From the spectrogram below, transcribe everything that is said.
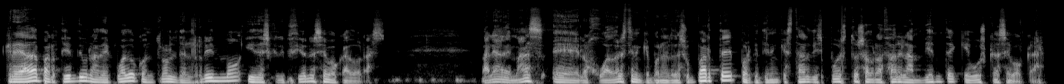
creada a partir de un adecuado control del ritmo y descripciones evocadoras. ¿Vale? Además, eh, los jugadores tienen que poner de su parte porque tienen que estar dispuestos a abrazar el ambiente que buscas evocar.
